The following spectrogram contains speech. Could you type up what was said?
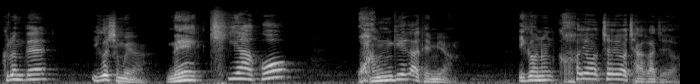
그런데 이것이 뭐야? 내 키하고 관계가 되면 이거는 커요, 져요, 작아져요.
